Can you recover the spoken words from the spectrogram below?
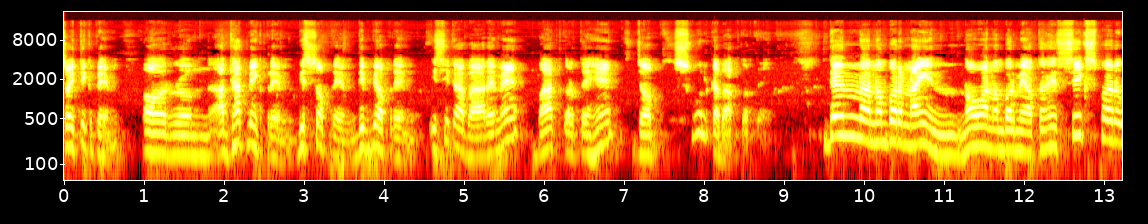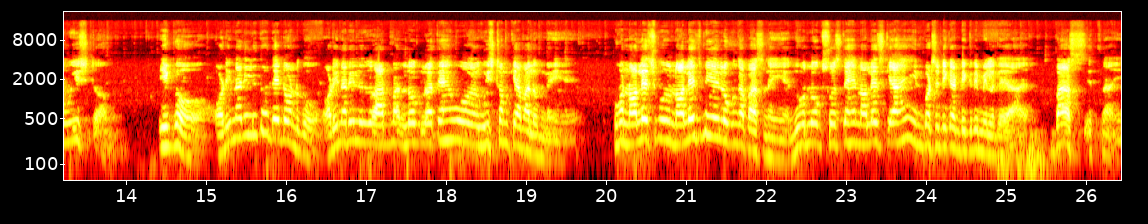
चैतिक प्रेम और आध्यात्मिक प्रेम, विश्व प्रेम, दिव्य प्रेम, इसी का बारे में बात करते हैं जब स्कूल का बात करते हैं। देन नंबर नाइन नौवा नंबर में आता है seeks for wisdom ego ordinarily तो दे डोंट गो ऑर्डिनरीली जो आत्मा लोग लेते हैं, वो विस्टम क्या मालूम नहीं है। वो नॉलेज को नॉलेज भी ये लोगों के पास नहीं है। जो लोग सोचते हैं नॉलेज क्या है? यूनिवर्सिटी का डिग्री मिल गया है। बस इतना ही।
